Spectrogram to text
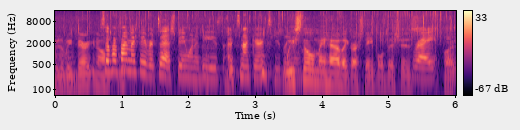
It'll be very, you know. So if I find my favorite dish being one of these, it's not guaranteed. we still may have like our staple dishes. Right. But,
